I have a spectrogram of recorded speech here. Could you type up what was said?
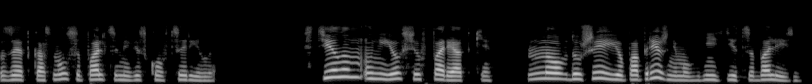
Зет коснулся пальцами висков Цирилы. С телом у нее все в порядке, но в душе ее по-прежнему гнездится болезнь.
